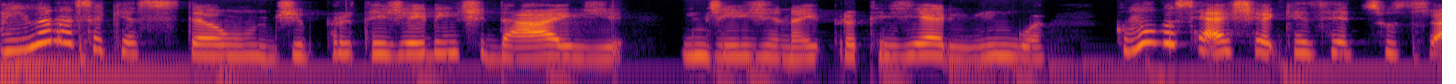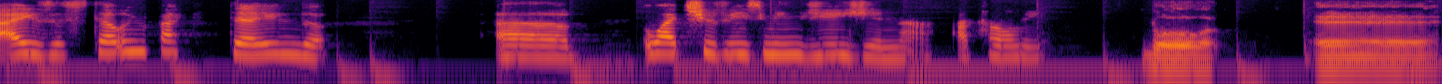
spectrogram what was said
Ainda nessa questão de proteger a identidade indígena e proteger a língua, como você acha que as redes sociais estão impactando uh, o ativismo indígena atualmente? Boa. É,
